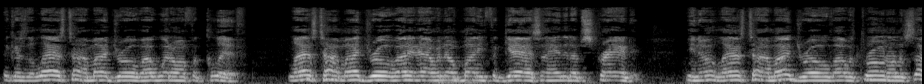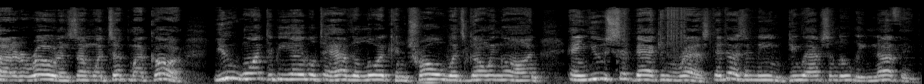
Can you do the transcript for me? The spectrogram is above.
Because the last time I drove, I went off a cliff. Last time I drove, I didn't have enough money for gas I ended up stranded. You know, last time I drove, I was thrown on the side of the road and someone took my car. You want to be able to have the Lord control what's going on and you sit back and rest. That doesn't mean do absolutely nothing,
